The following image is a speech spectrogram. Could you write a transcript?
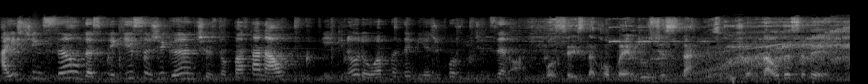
a extinção das preguiças gigantes no Pantanal e ignorou a pandemia de Covid-19. Você está acompanhando os destaques do Jornal da CBN.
